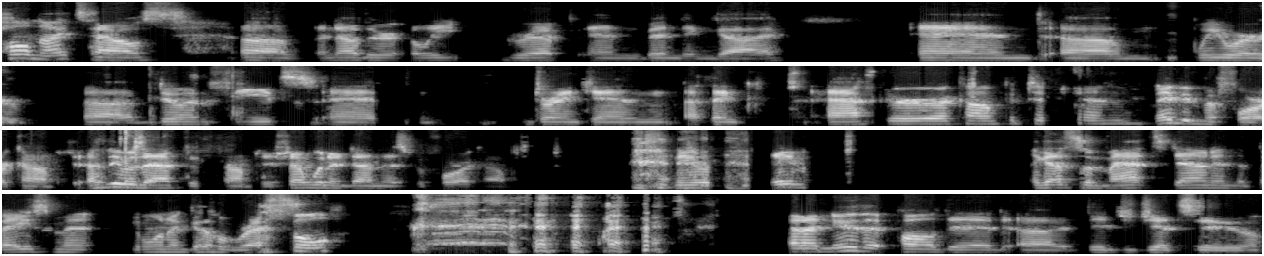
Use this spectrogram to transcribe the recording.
Paul Knight's house, uh, another elite grip and bending guy, and um, we were uh, doing feats and drinking. I think after a competition, maybe before a competition. I think it was after the competition. I wouldn't have done this before a competition. Was like, hey, man, I got some mats down in the basement. You want to go wrestle? and I knew that Paul did uh, did jiu-jitsu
